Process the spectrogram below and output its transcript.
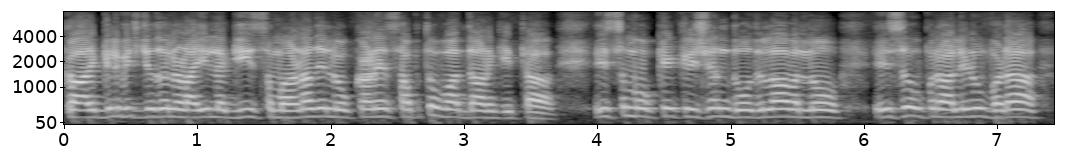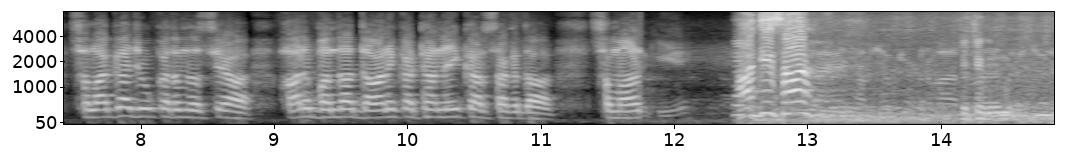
ਕਾਰਗਿਲ ਵਿੱਚ ਜਦੋਂ ਲੜਾਈ ਲੱਗੀ ਸਮਾਣਾ ਦੇ ਲੋਕਾਂ ਨੇ ਸਭ ਤੋਂ ਵੱਧ ਦਾਨ ਕੀਤਾ। ਇਸ ਮੌਕੇ ਕ੍ਰਿਸ਼ਨ ਦੋਦਲਾ ਵੱਲੋਂ ਇਸ ਉਪਰਾਲੇ ਨੂੰ ਬੜਾ ਸ਼ਲਾਘਾਯੋਗ ਕਦਮ ਦੱਸਿਆ। ਹਰ ਬੰਦਾ ਦਾਨ ਇਕੱਠਾ ਨਹੀਂ ਕਰ ਸਕਦਾ। ਸਮਾਨ ਹਾਂਜੀ ਸਰ। ਪਿੱਛੇ ਕਰੋ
